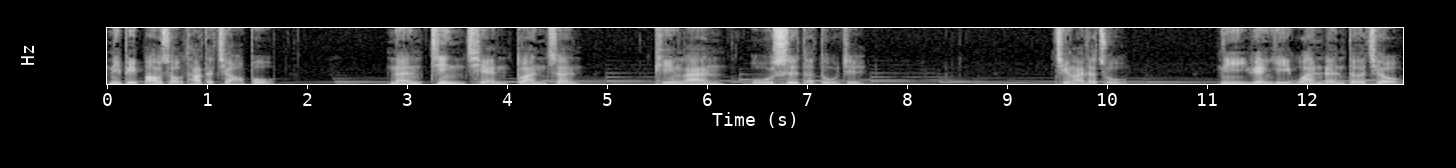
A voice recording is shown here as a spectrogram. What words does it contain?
你必保守他的脚步，能敬虔端正、平安无事的度日。亲爱的主，你愿意万人得救，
